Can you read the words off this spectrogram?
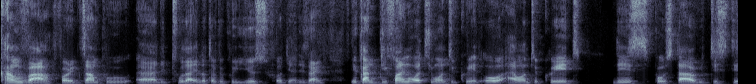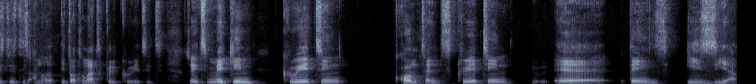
Canva, for example, uh, the tool that a lot of people use for their design, you can define what you want to create. Oh, I want to create this poster with this, this, this, this, and it automatically creates it. So it's making creating content, creating uh, things easier.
